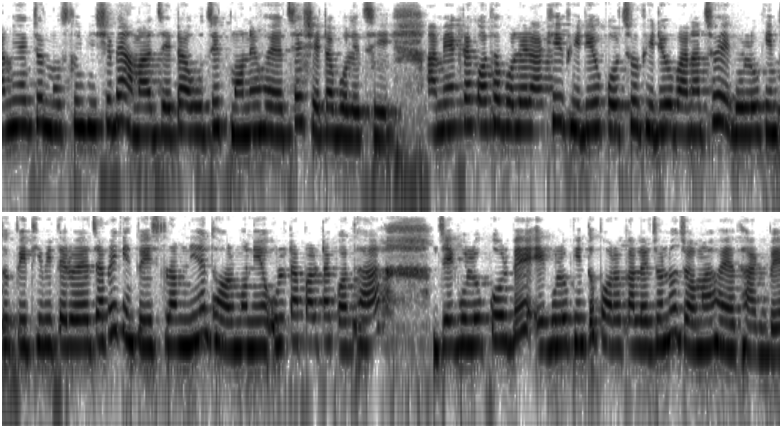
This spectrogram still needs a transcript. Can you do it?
আমি একজন মুসলিম হিসেবে আমার যেটা উচিত মনে হয়েছে সেটা বলেছি। আমি একটা কথা বলে রাখি, ভিডিও করছ, ভিডিও বানাচ্ছো, এগুলো কিন্তু পৃথিবীতে রয়ে যাবে, কিন্তু ইসলাম নিয়ে, ধর্ম নিয়ে উল্টাপাল্টা কথা যেগুলো করবে, এগুলো কিন্তু পরকালের জন্য জমা হয়ে থাকবে।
